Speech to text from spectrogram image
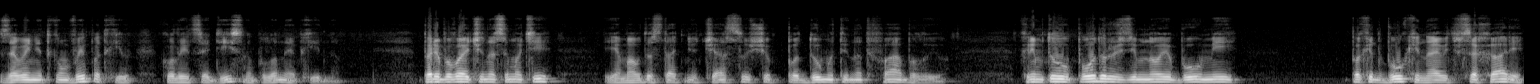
за винятком випадків, коли це дійсно було необхідно. Перебуваючи на самоті, я мав достатньо часу, щоб подумати над фабулою. Крім того, подорож зі мною був мій пакетбук і навіть в Сахарі,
